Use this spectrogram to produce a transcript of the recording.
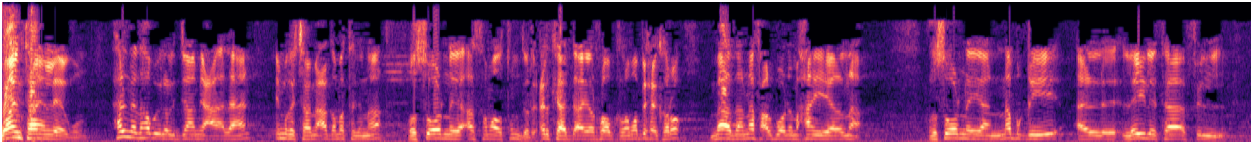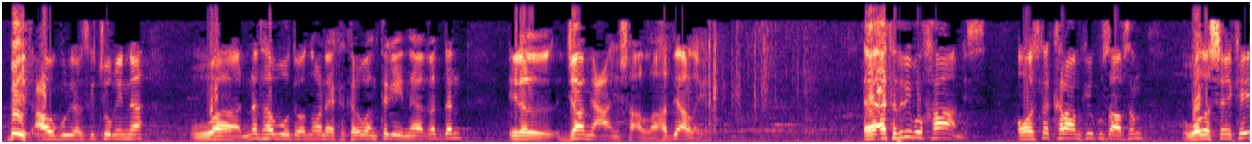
Waa intaa in la eegun hal nadhabu ila aljaamica alaan? Iminka jaamicadda ma tagnaa. Oo soo odhanaya asmaa tumdir cirkaa da'aya roobka lama bixi karo. Maada nafcal buu maxaan yeelnaa wuxuu odhanayaa nabqi alleylata fi lbeyt caawa gurigaan iska joogaynaa wa nadhabu dabeedna odhanaya ka kale waan tegaynaa hadan ila aljaamica in sha allah haddii alla yidhaha التdريب الkhاamis oo isna kalaamkii ku saabsan wada sheekay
